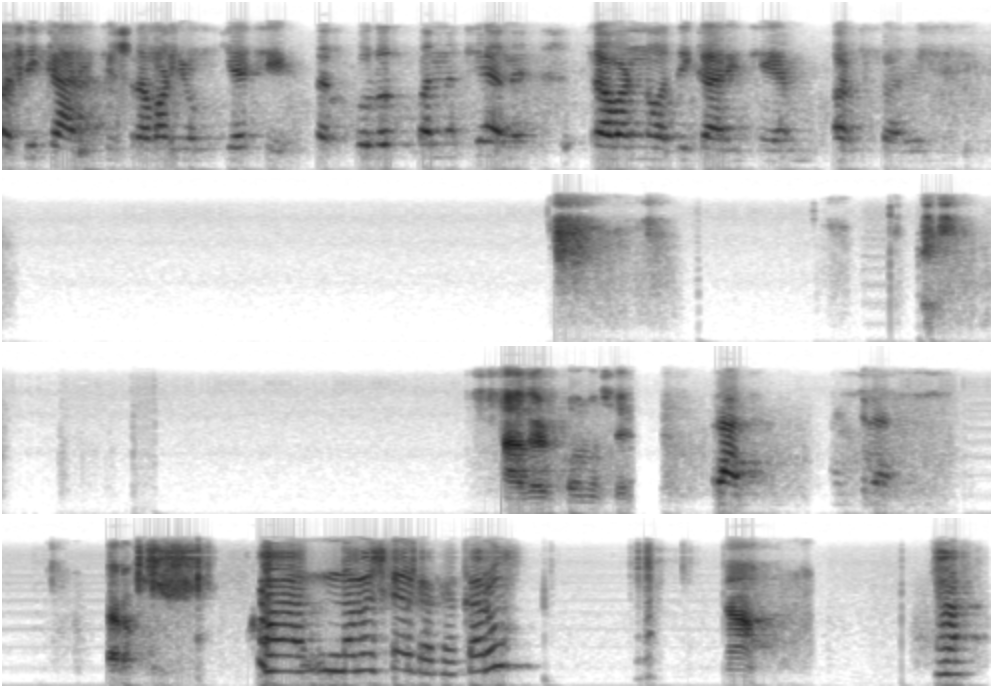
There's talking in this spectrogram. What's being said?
અધિકારી છે શ્રવણ યોગ્ય છે સત્કુલ ઉત્પન્ન છે અને શ્રવણનો અધિકારી છે એમ અર્થ કર્યો છે. આગળ કોનું છે? નમસ્કાર કાકા કરું? હા.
